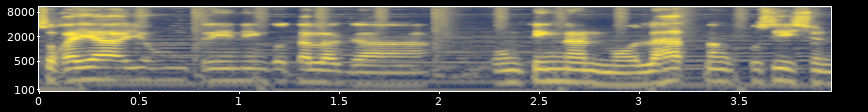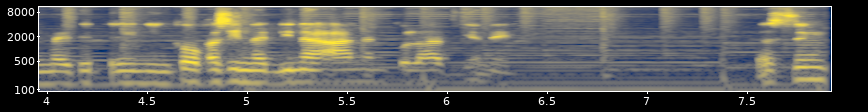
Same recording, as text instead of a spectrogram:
So kaya yung training ko talaga, kung tingnan mo, lahat ng position may training ko kasi nadinaanan ko lahat yan eh. Tapos yung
